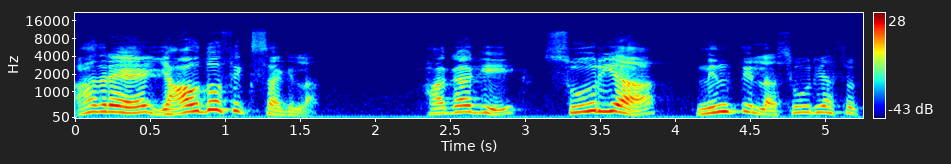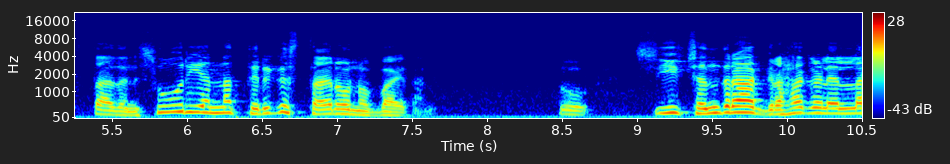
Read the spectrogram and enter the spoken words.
ಆದರೆ ಯಾವುದೂ ಫಿಕ್ಸ್ ಆಗಿಲ್ಲ. ಹಾಗಾಗಿ ಸೂರ್ಯ ನಿಂತಿಲ್ಲ. ಸೂರ್ಯ ಸುತ್ತಾ ಇದ್ದಾನೆ. ಸೂರ್ಯನ ತಿರುಗಿಸ್ತಾ ಇರೋನೊಬ್ಬ ಇದ್ದಾನೆ. ಸೊ ಈ ಚಂದ್ರ ಗ್ರಹಗಳೆಲ್ಲ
